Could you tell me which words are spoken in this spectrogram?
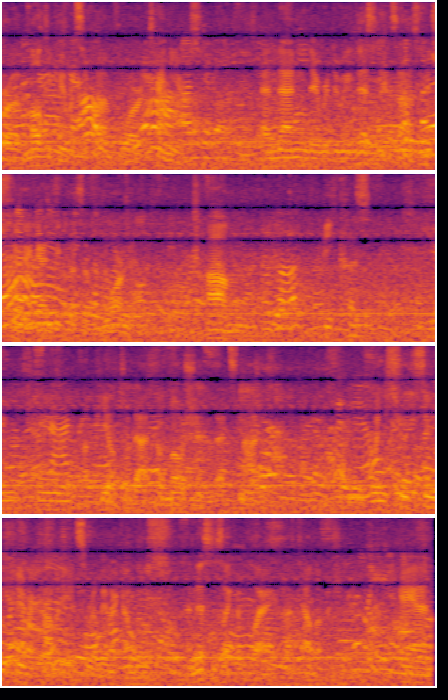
for a multi-camera sitcom for 10 years. And then they were doing this, and it's not as interesting again because. Um, because you can appeal that emotion that's not when you shoot a single camera comedy it's really like a loose and this is like a play on television. And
